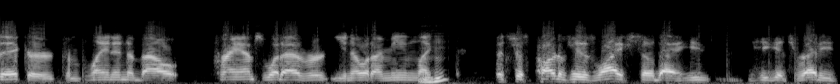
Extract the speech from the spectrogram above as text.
sick or complaining about cramps, whatever. You know what I mean? Like Mhm. it's just part of his life, so that he he gets ready.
